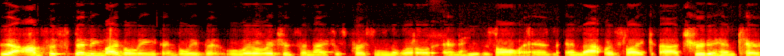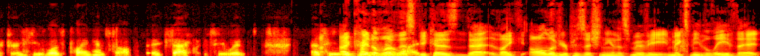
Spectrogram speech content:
Yeah, I'm suspending my belief and believe that Little Richard's the nicest person in the world, and he was all in, and that was like a true to him character, and he was playing himself exactly as he would. As he would I kind of love this life. because that, like, all of your positioning in this movie makes me believe that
